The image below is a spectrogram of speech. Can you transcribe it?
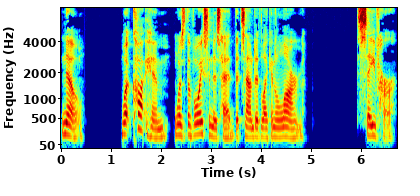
No. What caught him was the voice in his head that sounded like an alarm. Save her.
